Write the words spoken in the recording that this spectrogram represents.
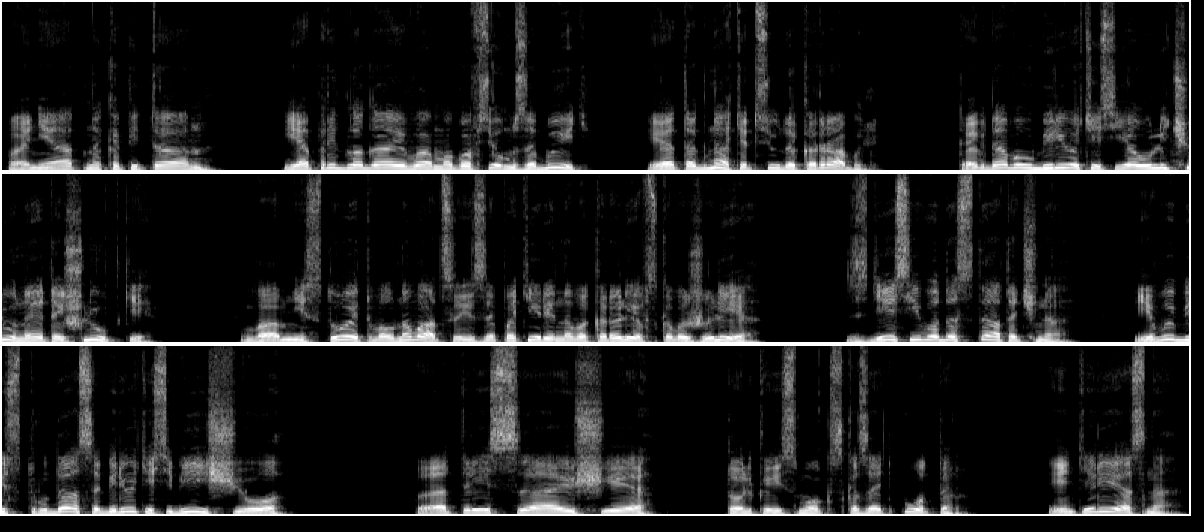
Понятно, капитан. Я предлагаю вам обо всем забыть и отогнать отсюда корабль. Когда вы уберетесь, я улечу на этой шлюпке. Вам не стоит волноваться из-за потерянного королевского желе. Здесь его достаточно, и вы без труда соберете себе еще. Потрясающе! Только и смог сказать Поттер. Интересно,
